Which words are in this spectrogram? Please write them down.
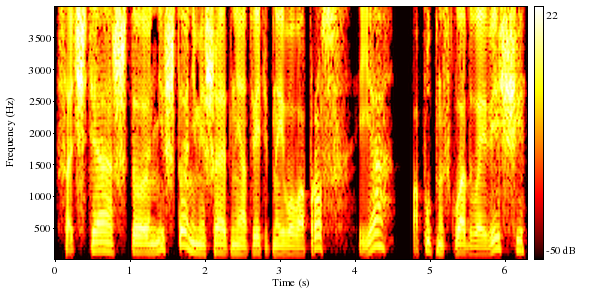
Сочтя, что ничто не мешает мне ответить на его вопрос, я, попутно складывая вещи,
